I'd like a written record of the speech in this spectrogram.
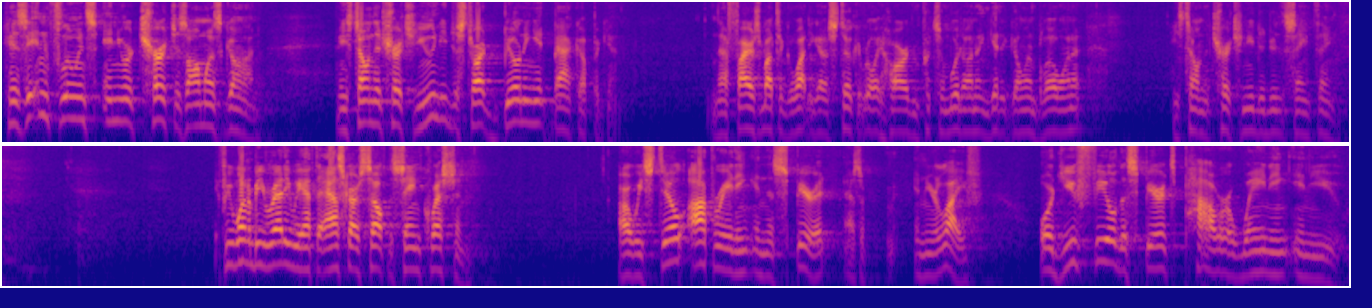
His influence in your church is almost gone. And he's telling the church, you need to start building it back up again. And that fire's about to go out. You got to stoke it really hard and put some wood on it and get it going, blow on it. He's telling the church, you need to do the same thing. If we want to be ready, we have to ask ourselves the same question Are we still operating in the Spirit as a, in your life, or do you feel the Spirit's power waning in you?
